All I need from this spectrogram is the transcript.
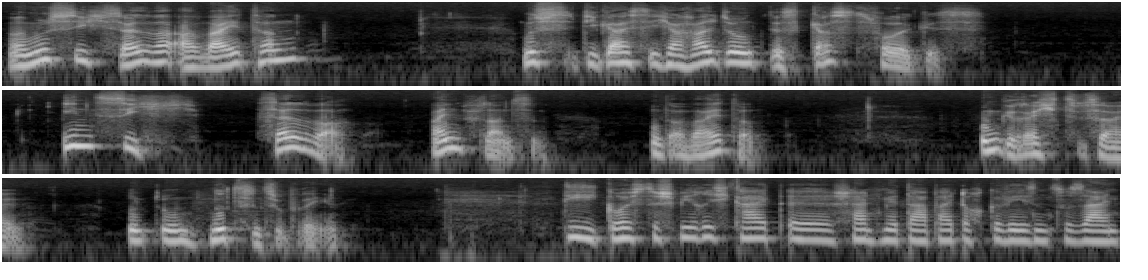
Man muss sich selber erweitern, muss die geistige Haltung des Gastvolkes in sich selber einpflanzen und erweitern, um gerecht zu sein und um Nutzen zu bringen. Die größte Schwierigkeit äh, scheint mir dabei doch gewesen zu sein,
